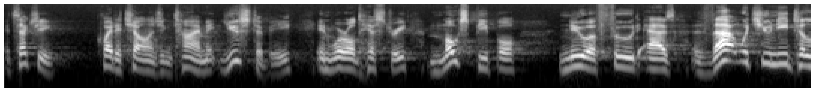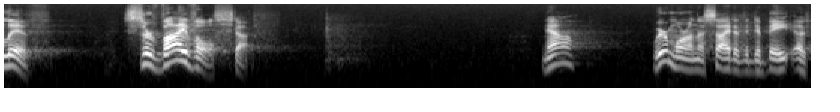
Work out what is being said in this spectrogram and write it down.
It's actually quite a challenging time. It used to be in world history. Most people knew of food as that which you need to live, survival stuff. Now, we're more on the side of the debate of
